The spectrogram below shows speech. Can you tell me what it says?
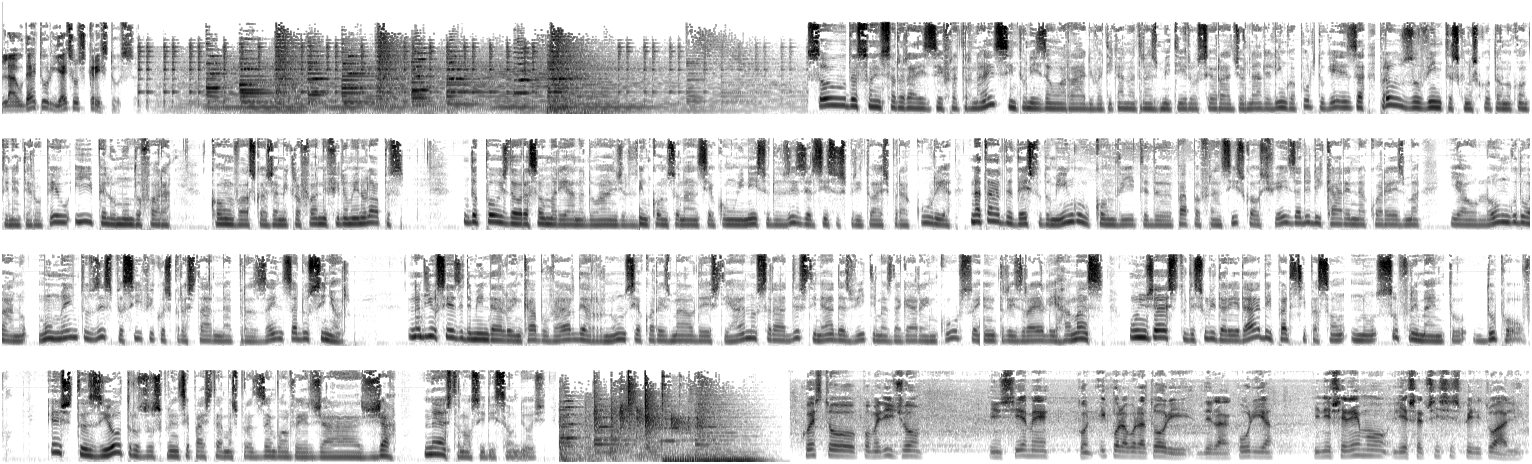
Laudetur Jesus Christus. Saudações sororais e fraternais sintonizam a Rádio Vaticano a transmitir o seu rádio jornal em língua portuguesa para os ouvintes que nos escutam no continente europeu e pelo mundo fora. Convosco já microfone Filomeno Lopes. Depois da oração mariana do Ângelo, em consonância com o início dos exercícios espirituais para a Cúria, na tarde deste domingo, o convite de Papa Francisco aos fiéis a dedicarem na quaresma e ao longo do ano momentos específicos para estar na presença do Senhor. Na Diocese de Mindelo, em Cabo Verde, a renúncia quaresmal deste ano será destinada às vítimas da guerra em curso entre Israel e Hamas, um gesto de solidariedade e participação no sofrimento do povo. Estes e outros os principais temas para desenvolver já já nesta nossa edição de hoje. Questo pomeriggio, insieme con i collaboratori della Curia, inizieremo gli esercizi spirituali.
